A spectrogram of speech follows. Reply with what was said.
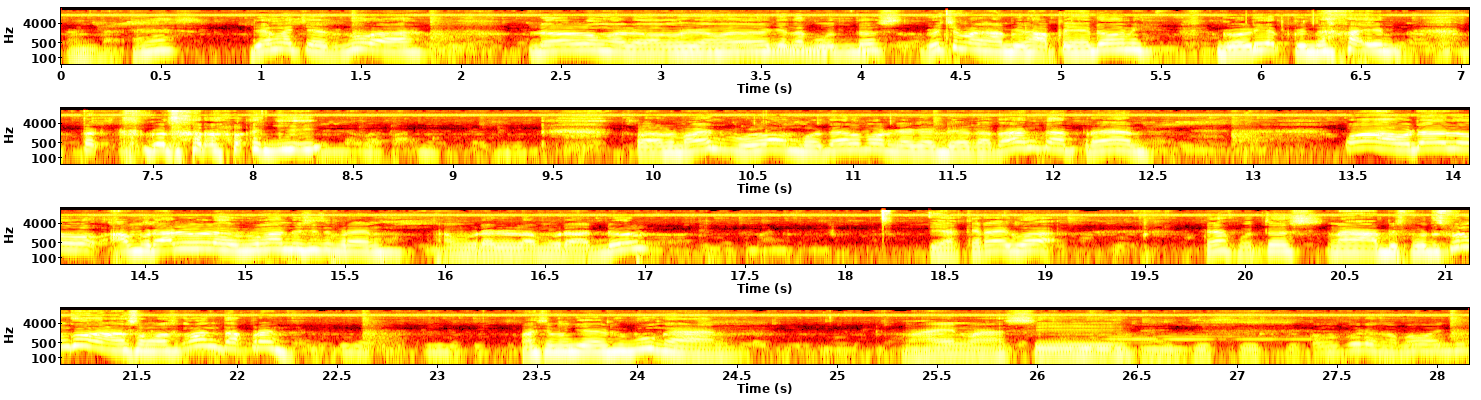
Main PS. Dia ngechat gua. Udah lu gak ada waktu yang mana kita putus. Gue cuma ngambil HP-nya doang nih. Gue lihat gue nyalain. Tek gue taruh lagi kelar main pulang gue telepon gak dia angkat angkat friend wah udah tuh amburadul lah hubungan di situ friend amburadul amburadul. Ya akhirnya gue ya putus. Nah habis putus pun gue langsung masuk kontak friend masih menjalin hubungan main masih. Kalau gue udah gak mau anjing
